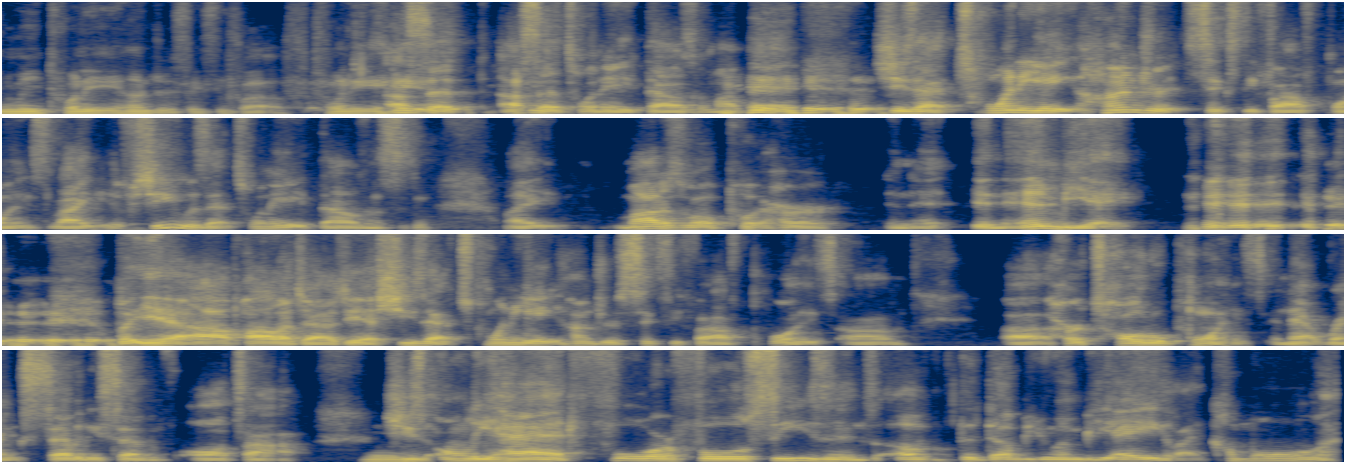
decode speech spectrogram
You mean 2865? 28. I said I said 28,000. My bad. She's at 2865 points. Like if she was at 28,000 like might as well put her in the, in the NBA. but yeah, I apologize. Yeah, she's at 2865 points. Um uh, her total points, and that ranks 77th all time. Mm. She's only had four full seasons of the WNBA. Like, come on.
